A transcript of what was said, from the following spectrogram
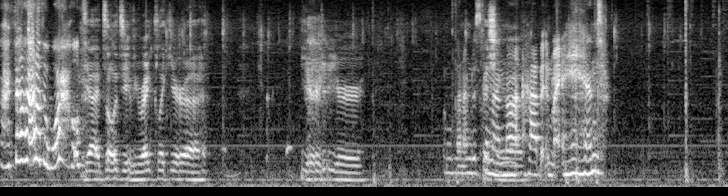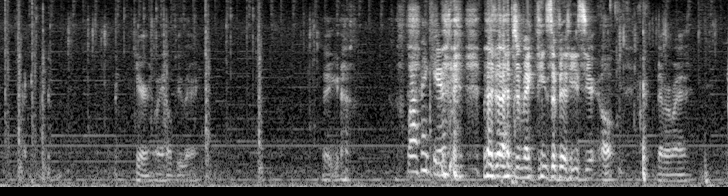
I fell out of the world. Yeah, I told you if you right click your uh. Your your. Well, then I'm just gonna not rod. have it in my hand. Here, let me help you there. There you go. Wow, thank you. that should make things a bit easier. Oh, never mind.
